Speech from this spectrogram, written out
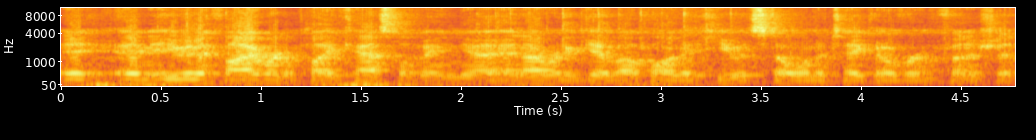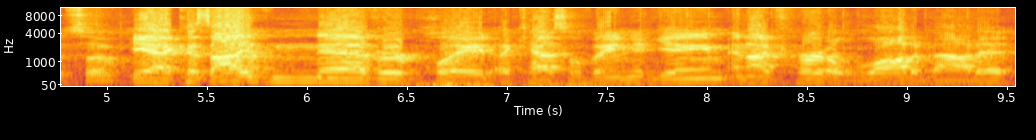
And even if I were to play Castlevania and I were to give up on it, he would still want to take over and finish it. So yeah, because I've never played a Castlevania game, and I've heard a lot about it.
